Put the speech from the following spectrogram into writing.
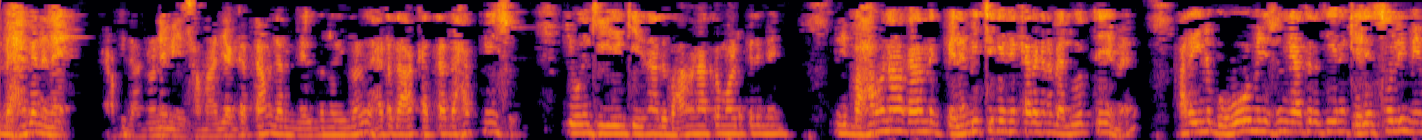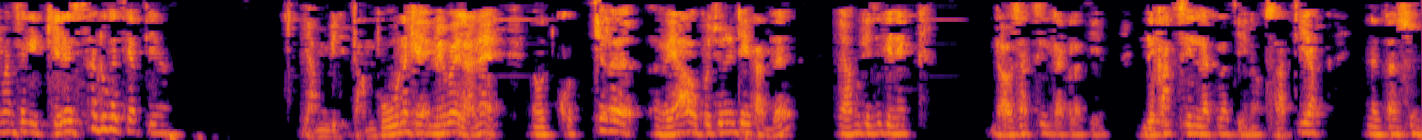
බැහැගෙන නැහැ. අපි දන්නෝනේ මේ සමාජයක් ගත්තාම දැන් මෙල්බන් වල 60000ක් 70000ක් මිනිස්සු. යෝග කීයෙන් කියනවාද භාවනා ක්‍රම වලට පෙළඹෙන්නේ. මේ භාවනා කරන්න පෙළඹිච්ච කෙනෙක් අරගෙන බැලුවොත් එහෙම අර ඉන්න බොහෝ මිනිසුන්ගේ අතර තියෙන කෙලෙස් වලින් මේ මනසගේ කෙලෙස් අඩු ගතියක් තියෙනවා. යම් විදි සම්පූර්ණ මේ වෙලා නැහැ. නමුත් කොච්චර රෙයා ඔපචුනිටි එකක්ද යම් කිසි කෙනෙක් දවසක් සිල් දැකලා තියෙනවා. දෙකක් සිල් දැකලා තියෙනවා. සතියක් නැත්නම්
